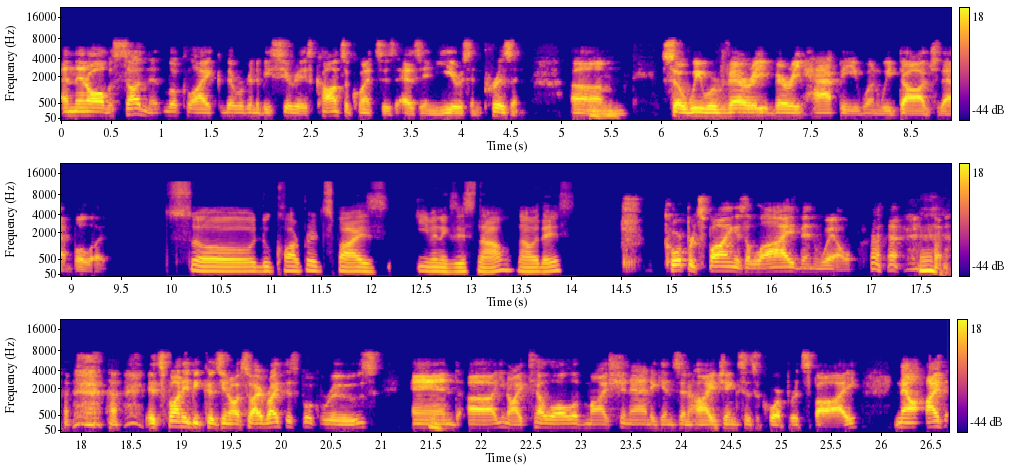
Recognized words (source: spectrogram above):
and then all of a sudden, it looked like there were going to be serious consequences, as in years in prison. Um, mm-hmm. So we were very, very happy when we dodged that bullet. So, do corporate spies even exist now, nowadays? Corporate spying is alive and well. it's funny because, you know, so I write this book, Ruse, and, uh, you know, I tell all of my shenanigans and hijinks as a corporate spy. Now, I've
